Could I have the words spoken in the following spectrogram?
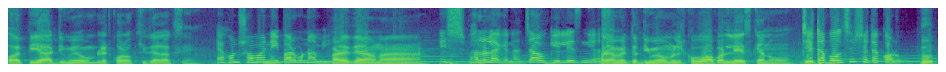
ওই পিয়া ডিমের অমলেট করো খিদে লাগছে। এখন সময় নেই পারব না আমি। আরে দাও না। ইস ভালো লাগে না। যাও গিয়ে লেজ নিয়ে আরে আমি তো ডিমের অমলেট খাব আবার লেস কেন? যেটা বলছি সেটা করো। দুধ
